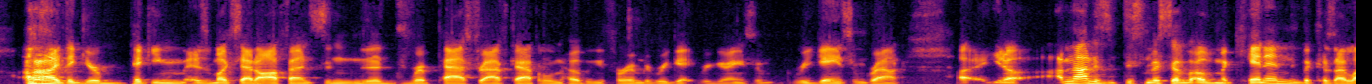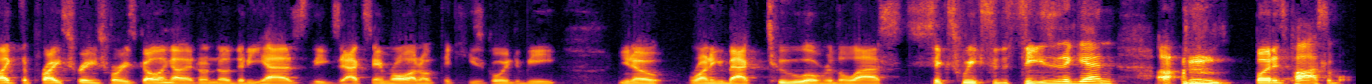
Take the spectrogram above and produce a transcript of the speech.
I think you're picking as much that offense and the past draft capital and hoping for him to regain, regain some regain some ground. Uh, you know, I'm not as dismissive of McKinnon because I like the price range where he's going. I don't know that he has the exact same role. I don't think he's going to be, you know, running back two over the last six weeks of the season again, uh, but it's possible.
